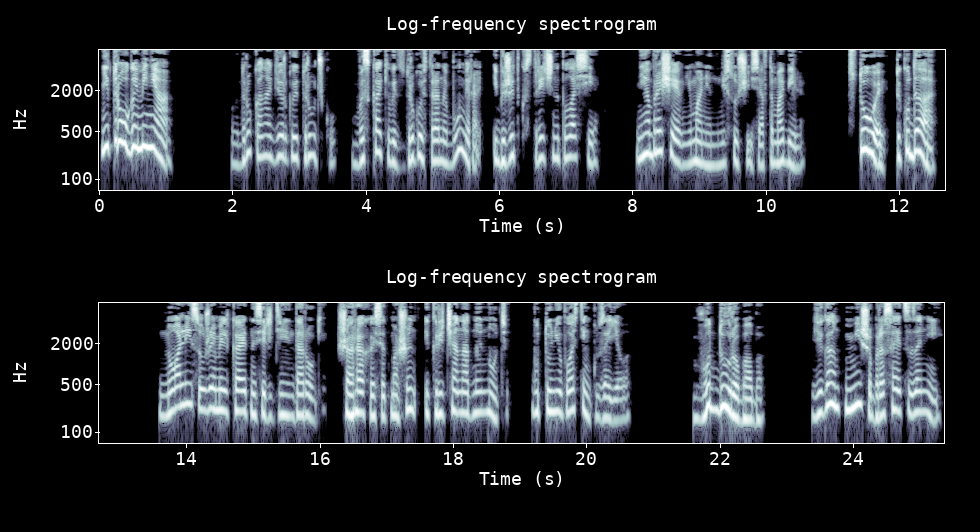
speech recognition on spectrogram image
«Не трогай меня!» Вдруг она дергает ручку, выскакивает с другой стороны бумера и бежит к встречной полосе, не обращая внимания на несущиеся автомобили. «Стой! Ты куда?» Но Алиса уже мелькает на середине дороги, шарахаясь от машин и крича на одной ноте, будто у нее пластинку заела. Вот дура баба. Гигант Миша бросается за ней,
